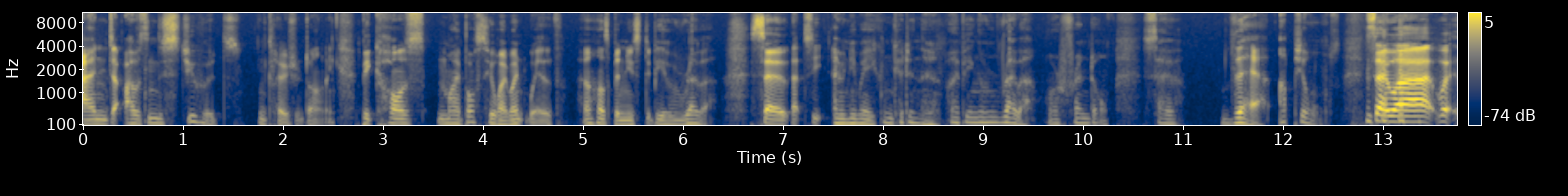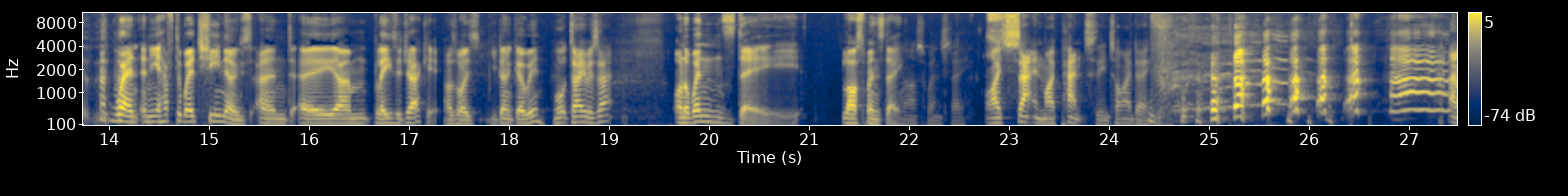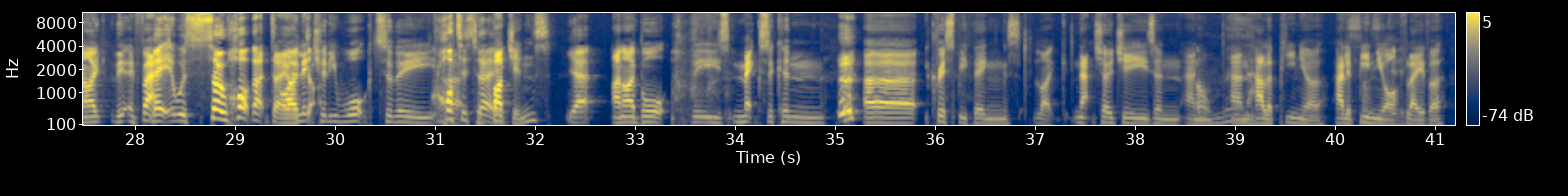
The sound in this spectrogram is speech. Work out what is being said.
and I was in the stewards enclosure, darling, because my boss, who I went with, her husband used to be a rower. So that's the only way you can get in there by being a rower or a friend of. So there, up yours. So uh, went, and you have to wear chinos and a um, blazer jacket, otherwise you don't go in. What day was that? On a Wednesday, last Wednesday. Last Wednesday. I sat in my pants the entire day. and I, the, in fact, Mate, it was so hot that day. I d- literally walked to the uh, Hottest to day. Budgens yeah. and I bought these Mexican uh, crispy things like nacho cheese and and, Oh, and jalapeno jalapeno good. flavor,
